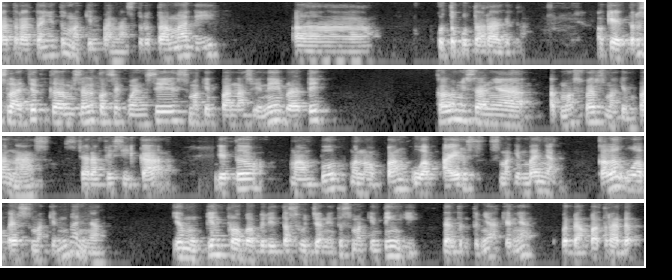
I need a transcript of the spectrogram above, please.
rata-ratanya itu makin panas, terutama di uh, kutub utara gitu. Oke, terus lanjut ke misalnya konsekuensi semakin panas ini berarti kalau misalnya atmosfer semakin panas secara fisika, itu mampu menopang uap air semakin banyak. Kalau uap air semakin banyak, ya mungkin probabilitas hujan itu semakin tinggi dan tentunya akhirnya berdampak terhadap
